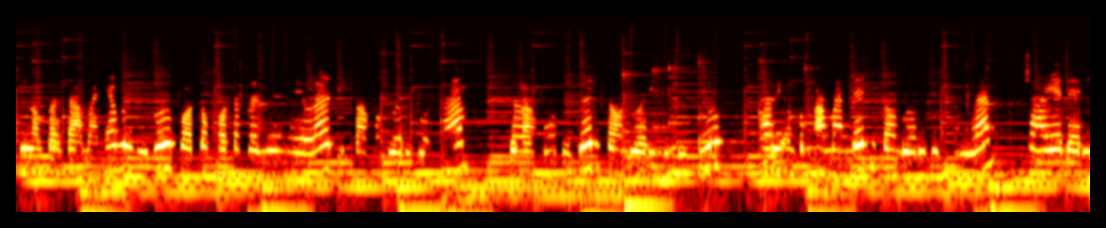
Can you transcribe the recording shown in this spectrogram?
film pertamanya berjudul Foto Kotak Jendela di tahun 2006, Jelangkung 3 di tahun 2007, Hari Untuk Amanda di tahun 2009, Cahaya dari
